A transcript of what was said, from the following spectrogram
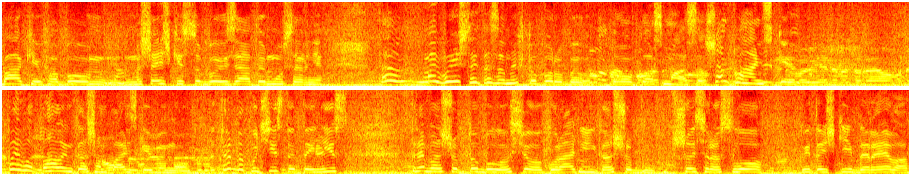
баків або мишечки з собою взяти мусорні. Та ми вийшли та за них то поробили. То пластмаса, шампанське, пиво, паленка, шампанське вино. Треба почистити ліс. Треба, щоб то було все акуратненько, щоб щось росло, квіточки, дерева.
